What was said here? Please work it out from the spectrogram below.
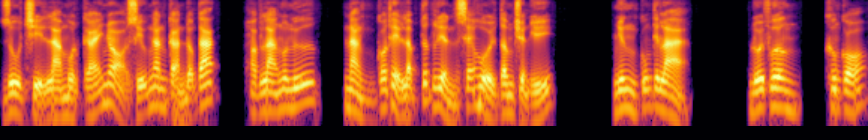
dù chỉ là một cái nhỏ xíu ngăn cản động tác, hoặc là ngôn ngữ, nàng có thể lập tức liền sẽ hồi tâm chuyển ý. Nhưng cũng tức là, đối phương, không có.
